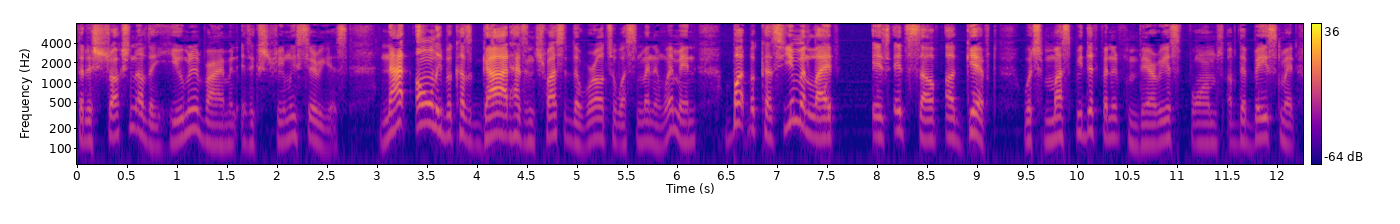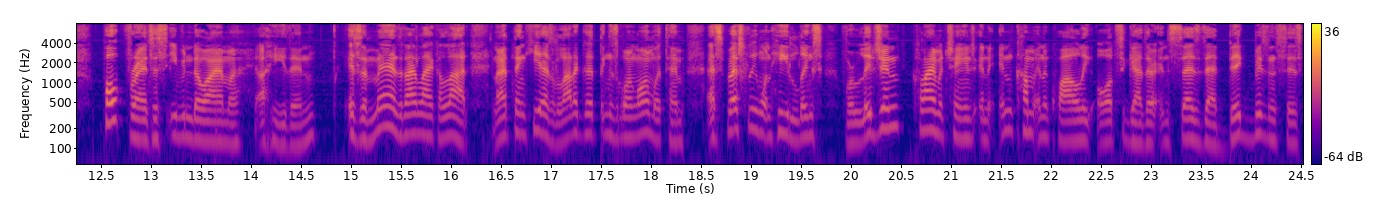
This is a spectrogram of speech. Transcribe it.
the destruction of the human environment is extremely serious, not only because God has entrusted the world to us men and women, but because human life is itself a gift which must be defended from various forms of debasement. Pope Francis, even though I am a, a heathen, is a man that I like a lot, and I think he has a lot of good things going on with him, especially when he links religion, climate change, and income inequality all together and says that big businesses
